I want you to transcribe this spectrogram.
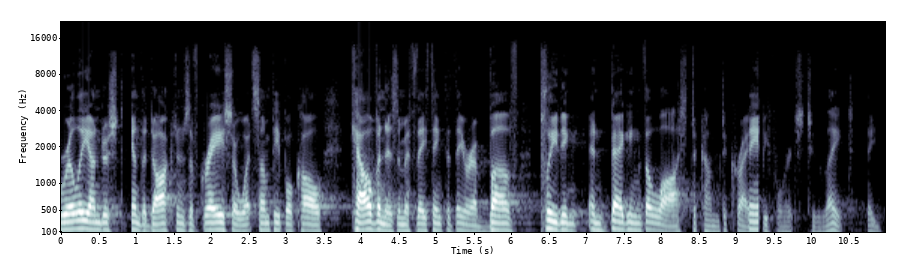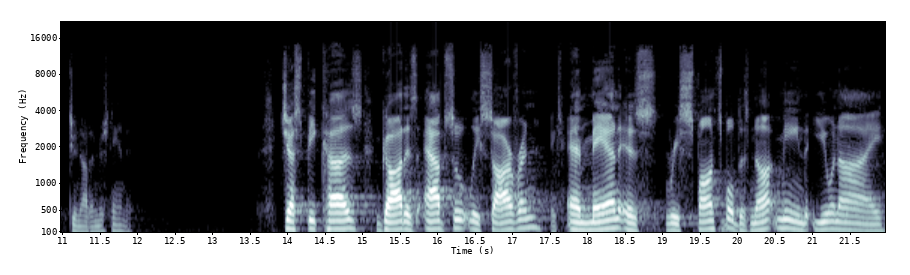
really understand the doctrines of grace or what some people call Calvinism if they think that they are above pleading and begging the lost to come to Christ before it's too late. They do not understand it. Just because God is absolutely sovereign and man is responsible does not mean that you and I,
